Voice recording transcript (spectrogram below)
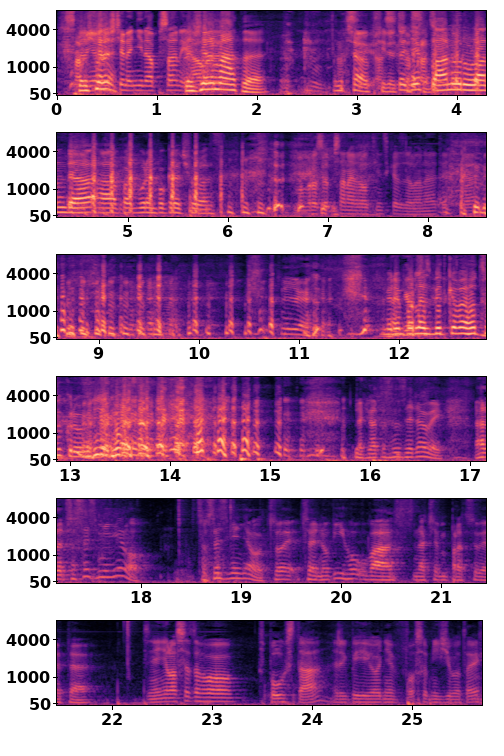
Sami ještě ne- ještě není napsaný, Takže ale nemáte. třeba přijde Teď je v plánu Rulanda a pak budeme pokračovat. Mám rozepsané veltínské zelené teďka. My jdeme podle zbytkového cukru. Tak na to jsem zvědavý. Ale co se změnilo? Co se změnilo? Co je, co je novýho u vás? Na čem pracujete? Změnilo se toho spousta, řekl bych hodně v osobních životech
